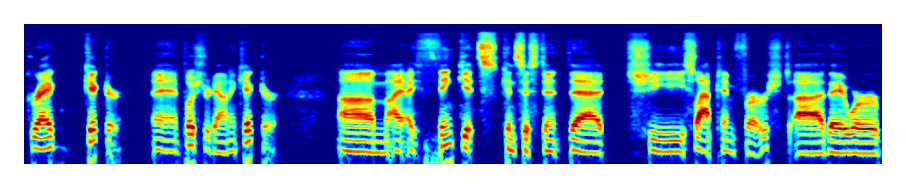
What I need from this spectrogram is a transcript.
Greg kicked her and pushed her down and kicked her. Um, I, I, think it's consistent that she slapped him first. Uh, they were,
